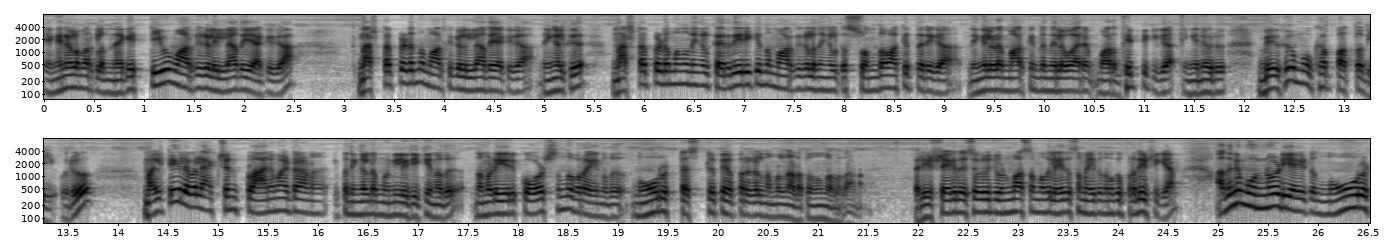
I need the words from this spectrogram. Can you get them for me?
എങ്ങനെയുള്ള മാർക്കുകൾ? നെഗറ്റീവ് മാർക്കുകൾ ഇല്ലാതെയാക്കുക നഷ്ടപ്പെടുന്ന മാർക്കുകൾ ഇല്ലാതെയാക്കുക നിങ്ങൾക്ക് നഷ്ടപ്പെടുമെന്ന് നിങ്ങൾ കരുതിയിരിക്കുന്ന മാർക്കുകൾ നിങ്ങൾക്ക് സ്വന്തമാക്കി തരിക നിങ്ങളുടെ മാർക്കിന്റെ നിലവാരം വർദ്ധിപ്പിക്കുക ഇങ്ങനെ ഒരു ബഹുമുഖ പദ്ധതി ഒരു മൾട്ടി ലെവൽ ആക്ഷൻ പ്ലാനുമായിട്ടാണ് ഇപ്പോൾ നിങ്ങളുടെ മുന്നിലിരിക്കുന്നത് നമ്മുടെ ഈ ഒരു കോഴ്സ് എന്ന് പറയുന്നത് നൂറ് ടെസ്റ്റ് പേപ്പറുകൾ നമ്മൾ നടത്തുന്നു എന്നുള്ളതാണ്. പരീക്ഷ ഏകദേശം ഒരു ജൂൺ മാസം മുതൽ ഏത് സമയത്ത് നമുക്ക് പ്രതീക്ഷിക്കാം. അതിന് മുന്നോടിയായിട്ട് നൂറ്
